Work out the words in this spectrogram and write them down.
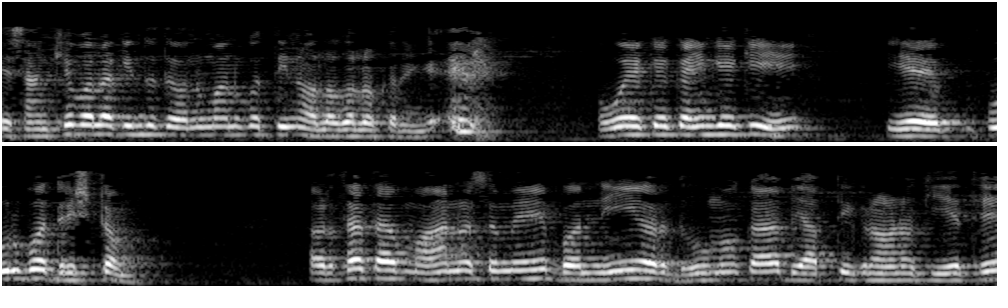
ये सांख्य वाला किंतु तो अनुमान को तीन अलग अलग करेंगे। वो एक कहेंगे कि ये पूर्व दृष्टम अर्थात आप महानस में बनी और धूम का व्याप्ति ग्रहण किए थे।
